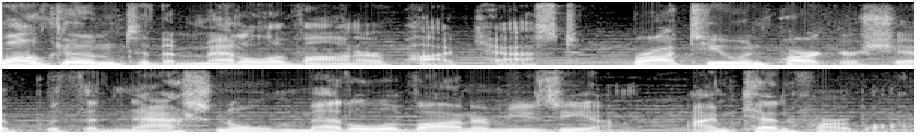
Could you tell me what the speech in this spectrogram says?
Welcome to the Medal of Honor podcast, brought to you in partnership with the National Medal of Honor Museum. I'm Ken Harbaugh.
